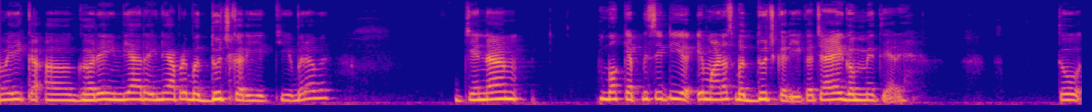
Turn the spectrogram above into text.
અમેરિકા ઘરે ઇન્ડિયા રહીને આપણે બધું જ કરી શકીએ, બરાબર? જેના કેપેસિટી એ માણસ બધું જ કરી શકે, ચાહે ગમે ત્યારે. તો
